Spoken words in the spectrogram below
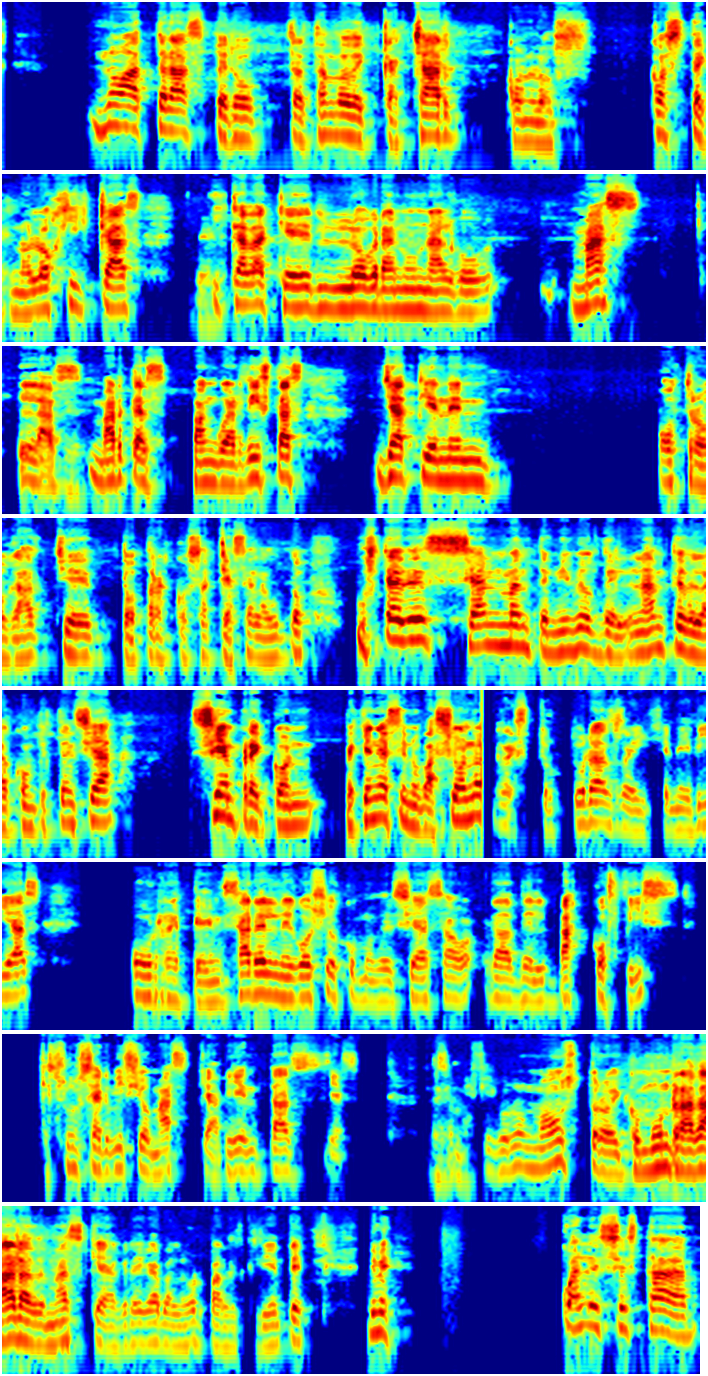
no atrás, pero tratando de cachar con los cosas tecnológicas y cada que logran un algo más, las marcas vanguardistas ya tienen otro gadget, otra cosa que hace el auto. Ustedes se han mantenido delante de la competencia siempre con pequeñas innovaciones, reestructuras, reingenierías o repensar el negocio, como decías ahora, del back office, que es un servicio más que avientas y se me figura un monstruo y como un radar además que agrega valor para el cliente. Dime, ¿cuál es esta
